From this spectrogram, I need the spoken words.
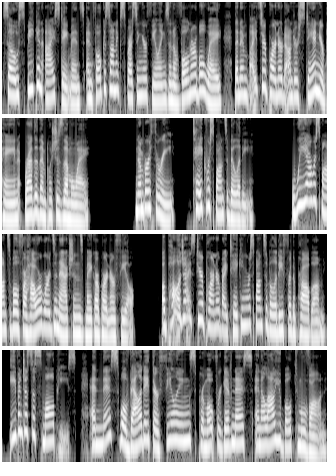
So speak in I statements and focus on expressing your feelings in a vulnerable way that invites your partner to understand your pain rather than pushes them away. Number three, take responsibility. We are responsible for how our words and actions make our partner feel. Apologize to your partner by taking responsibility for the problem, even just a small piece, and this will validate their feelings, promote forgiveness, and allow you both to move on.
